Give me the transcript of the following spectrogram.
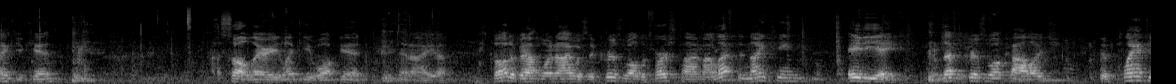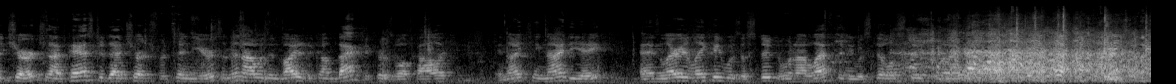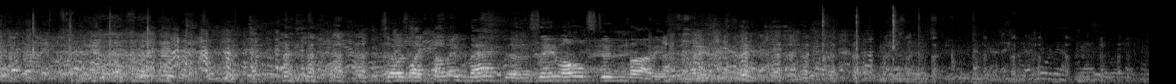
Thank you, Ken. I saw Larry Linky walk in, and I uh, thought about when I was at Criswell the first time. I left in 1988, left Criswell College to plant a church, and I pastored that church for 10 years, and then I was invited to come back to Criswell College in 1998 and Larry Lincoln was a student when I left, and he was still a student when I got So it was like coming back to the same old student body.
